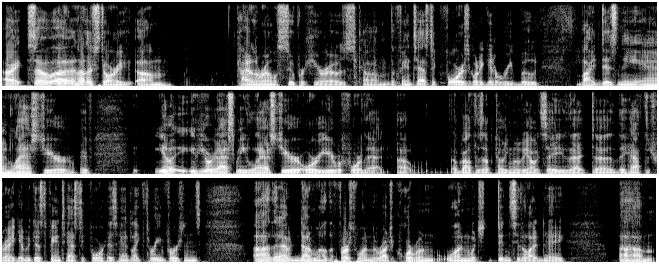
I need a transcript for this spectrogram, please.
All right, so uh, another story um, kind of the realm of superheroes. Um, the Fantastic Four is going to get a reboot by Disney, and last year, if you know, if you were to ask me last year or a year before that uh, about this upcoming movie, I would say that uh, they have to try again because the Fantastic Four has had like three versions. Uh, that haven't done well. The first one, the Roger Corman one, which didn't see the light of day, um,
